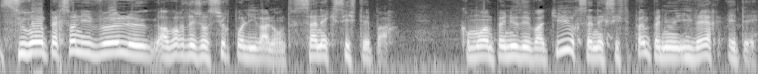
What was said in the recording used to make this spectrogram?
Souvent, personne ne veut avoir des chaussures polyvalentes. Ça n'existe pas. Comme un pneu de voiture, ça n'existe pas un pneu hiver-été.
